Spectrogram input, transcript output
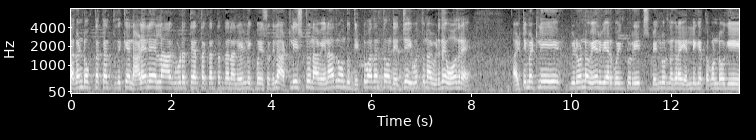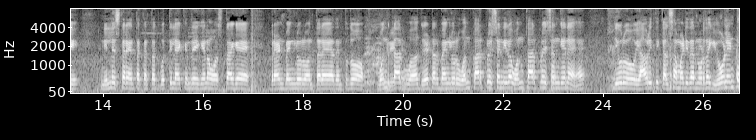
ತಗೊಂಡು ಹೋಗ್ತಕ್ಕಂಥದಕ್ಕೆ ನಾಳೆಲೇ ಎಲ್ಲ ಆಗಿಬಿಡುತ್ತೆ ಅಂತಕ್ಕಂಥದ್ದು ನಾನು ಹೇಳಲಿಕ್ಕೆ ಬಯಸೋದಿಲ್ಲ. ಅಟ್ಲೀಸ್ಟು ನಾವೇನಾದರೂ ಒಂದು ದಿಟ್ಟವಾದಂಥ ಒಂದು ಹೆಜ್ಜೆ ಇವತ್ತು ನಾವು ಹಿಡದೆ ಹೋದರೆ ultimately we don't know where we are going to reach Bengaluru ನಗರ ಎಲ್ಲಿಗೆ ತಗೊಂಡೋಗಿ ನಿಲ್ಲಿಸ್ತಾರೆ ಅಂತಕ್ಕಂಥದ್ದು ಗೊತ್ತಿಲ್ಲ. ಯಾಕೆಂದರೆ ಈಗೇನೋ ಹೊಸದಾಗೆ ಬ್ರ್ಯಾಂಡ್ ಬೆಂಗಳೂರು ಅಂತಾರೆ ಅದೆಂಥದ್ದು? ಒಂದು ಕಾರ್ ಗ್ರೇಟರ್ ಬೆಂಗಳೂರು ಒಂದು ಕಾರ್ಪೊರೇಷನ್ ಇರೋ ಒಂದು ಕಾರ್ಪೊರೇಷನ್ಗೆ ಇವರು ಯಾವ ರೀತಿ ಕೆಲಸ ಮಾಡಿದ್ದಾರೆ ನೋಡಿದಾಗ ಏಳೆಂಟು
